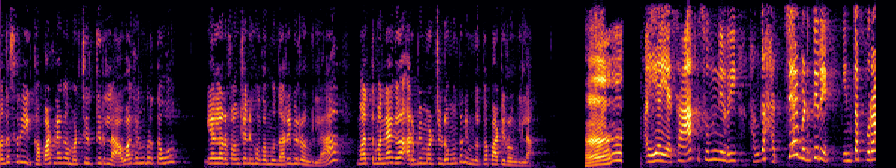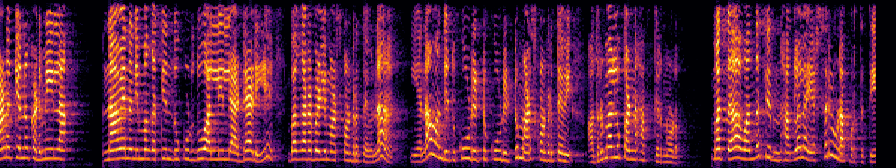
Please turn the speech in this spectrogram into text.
ಒಂದ ಸರಿ ಕಪಾಟ್ನಾಗ ಮಡ್ಚಿರ್ತಿರ್ಲಿಲ್ಲ ಅವಾಗ ಹೆಂಗ್ ಬರ್ತಾವು? ಎಲ್ಲಾರು ಫಂಕ್ಷನ್ಗೆ ಹೋಗೋ ಮುಂದೆ ಅರಿಬಿರೋಂಗಿಲ್ಲ ಮತ್ ಮನ್ಯಾಗ ಅರ್ಬಿ ಮಡ್ಚಿಡೋ ಮುಂದೆ ನಿಮ್ಗೆ ಕಪಾಟ್ ಇರೋಂಗಿಲ್ಲ. ಅಯ್ಯಯ್ಯ, ಸಾಕು, ಸುಮ್ನಿರ್ರಿ. ಹಂಗ ಹಚ್ಚೇ ಬಿಡ್ತೀರಿ. ಇಂಥ ಪುರಾಣಕ್ಕೇನು ಕಡಿಮೆ ಇಲ್ಲ. ನಾವೇನ ನಿಮ್ಮಂಗ ತಿಂದು ಕುಡ್ದು ಅಲ್ಲಿ ಇಲ್ಲಿ ಅಡ್ಡಾಡಿ ಬಂಗಾರ ಬೆಳ್ಳಿ ಮಾಡಿಸ್ಕೊಂಡಿರ್ತೇವನ? ಏನೋ ಒಂದಿಟ್ಟು ಕೂಡಿಟ್ಟು ಕೂಡಿಟ್ಟು ಮಾಡಿಸ್ಕೊಂಡಿರ್ತೇವಿ. ಅದ್ರ ಮೇಲೂ ಕಣ್ಣು ಹಾಕ್ತೀರಿ ನೋಡು. ಮತ್ತ ಒಂದ ಸೀರೆ ಹಗಲೆಲ್ಲ ಎಷ್ಟು ಸರಿ ಉಡಾಕ್ ಬರ್ತೈತಿ?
